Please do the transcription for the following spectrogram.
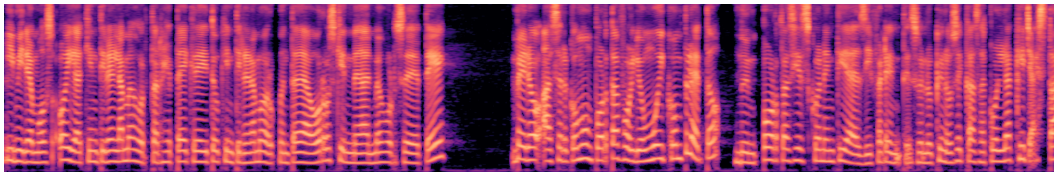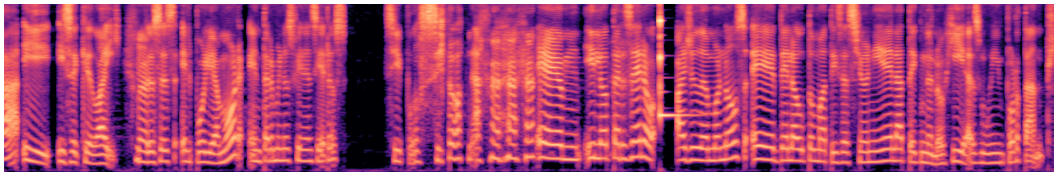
y miremos, oiga, ¿quién tiene la mejor tarjeta de crédito? ¿Quién tiene la mejor cuenta de ahorros? ¿Quién me da el mejor CDT? Pero hacer como un portafolio muy completo, no importa si es con entidades diferentes, solo que uno se casa con la que ya está y, y se quedó ahí. Claro. Entonces, el poliamor en términos financieros sí funciona. Em, y lo tercero, ayudémonos eh, de la automatización y de la tecnología, es muy importante.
